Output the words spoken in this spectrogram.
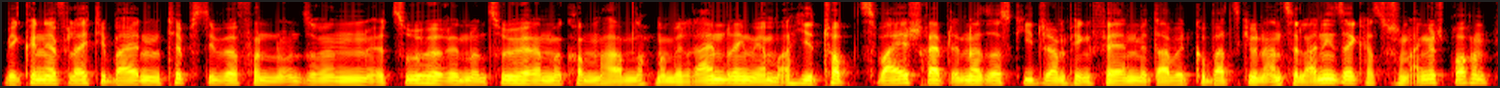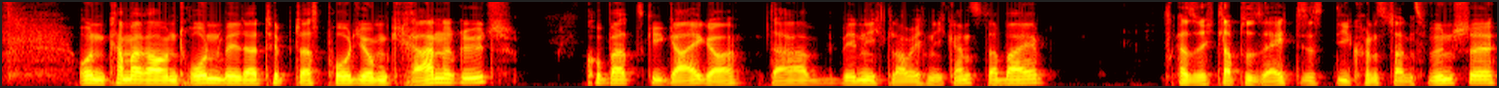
wir können ja vielleicht die beiden Tipps, die wir von unseren äh, Zuhörerinnen und Zuhörern bekommen haben, nochmal mit reinbringen. Wir haben auch hier Top 2, schreibt Another Ski Jumping Fan mit David Kubacki und Ansel Anisek, hast du schon angesprochen. Und Kamera- und Drohnenbilder tippt das Podium Granerüth, Kubacki Geiger. Da bin ich, glaube ich, nicht ganz dabei. Also ich glaube, so sehr ich das, die Konstanz wünsche,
